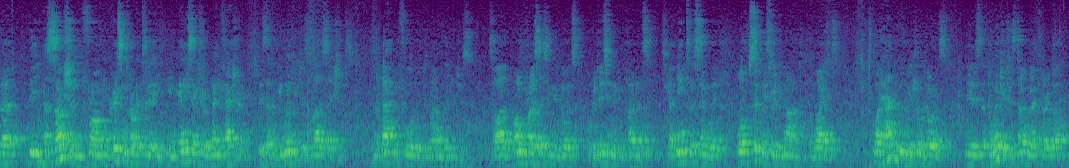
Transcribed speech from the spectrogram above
that the assumption from increasing productivity in any sector of manufacturing is that there'll be linkages to other sections. And the backward forward will demand linkages. So either on processing the goods or producing the components to go into assembly or simply through demand of wages. What happened with the maquiladoras is that the linkages don't work very well.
